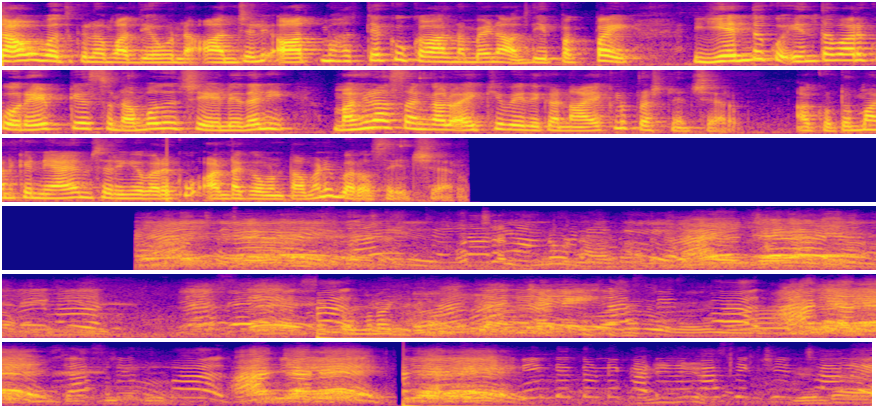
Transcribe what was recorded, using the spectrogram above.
చావు బతుకుల మధ్య ఉన్న అంజలి ఆత్మహత్యకు కారణమైన దీపక్పై ఎందుకు ఇంతవరకు రేప్ కేసు నమోదు చేయలేదని మహిళా సంఘాలు ఐక్యవేదిక నాయకులు ప్రశ్నించారు. ఆ కుటుంబానికి న్యాయం జరిగే వరకు అండగా ఉంటామని భరోసా ఇచ్చారు. నిందితుడిని కఠినంగా శిక్షించాలి.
